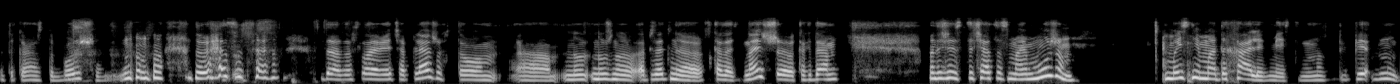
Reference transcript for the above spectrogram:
это гораздо больше. Но раз уже да, зашла речь о пляжах, то ну, нужно обязательно сказать. Знаешь, когда мы начали встречаться с моим мужем, мы с ним отдыхали вместе. Ну, ну,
